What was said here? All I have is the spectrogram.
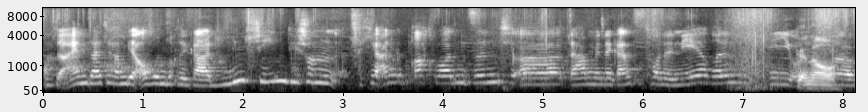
Auf der einen Seite haben wir auch unsere Gardinenschienen, die schon hier angebracht worden sind. Äh, da haben wir eine ganz tolle Näherin, die uns genau. äh,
